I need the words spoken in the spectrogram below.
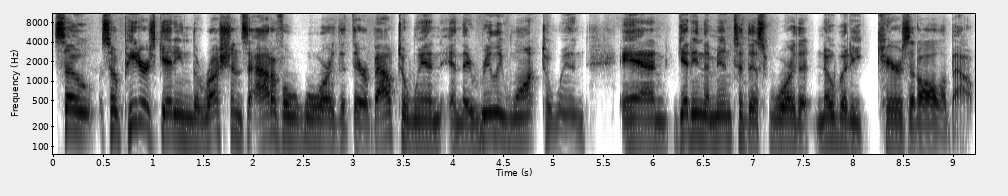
So, so Peter's getting the Russians out of a war that they're about to win and they really want to win and getting them into this war that nobody cares at all about.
